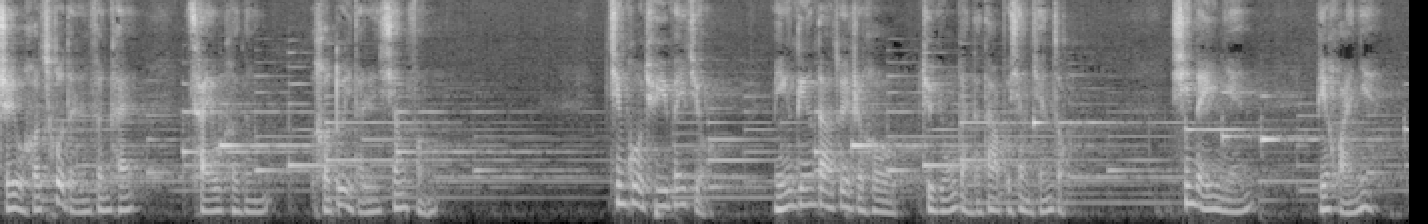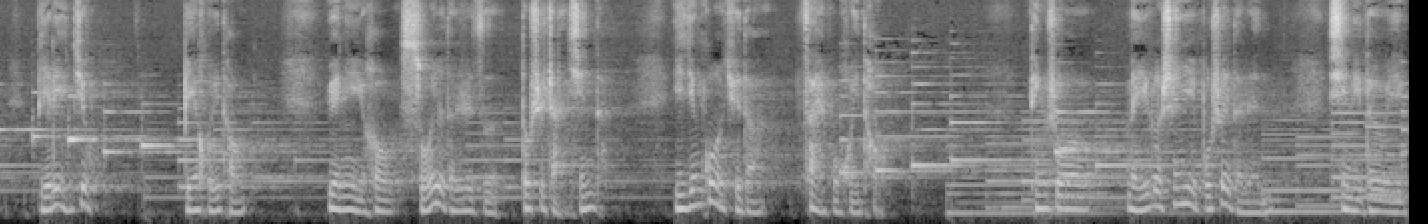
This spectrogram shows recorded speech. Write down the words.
只有和错的人分开，才有可能和对的人相逢。敬过去一杯酒，酩酊大醉之后，就勇敢的大步向前走。新的一年，别怀念，别恋旧，别回头。愿你以后所有的日子都是崭新的，已经过去的再不回头。听说每一个深夜不睡的人，心里都有一个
